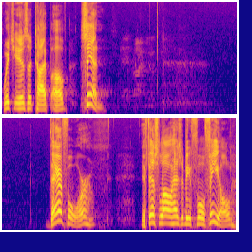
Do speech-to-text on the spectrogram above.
which is a type of sin. Therefore, if this law has to be fulfilled,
